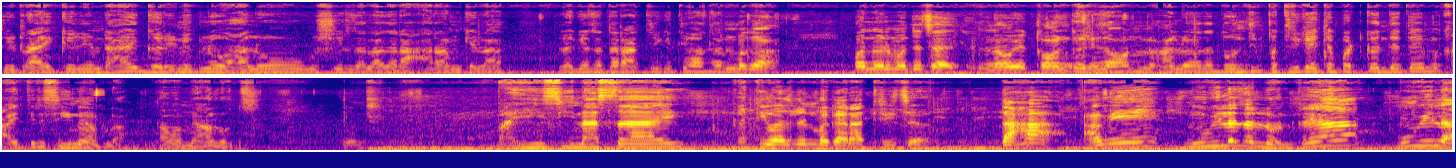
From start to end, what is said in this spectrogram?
ती ट्राय केली आणि डायरेक्ट घरी निघलो. आलो उशीर झाला जरा आराम केला. लगेच आता रात्री किती वाजलं बघा पनवेलमध्येच आहे. नऊ एकावन्न. घरी जाऊन आलो. आता दोन तीन पत्रिका इथे पटकन देते मग काहीतरी सीन आहे आपला. तेव्हा मी आलोच. बाई सीन असा आहे किती वाजले बघा रात्रीचं? दहा. आम्ही मूवीला चाललो कया मूवीला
